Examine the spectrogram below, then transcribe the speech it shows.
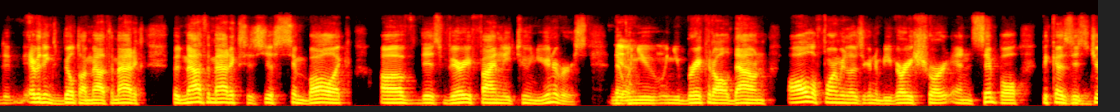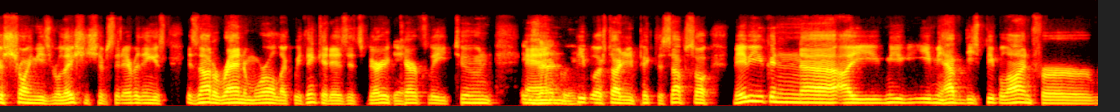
the, everything's built on mathematics, but mathematics is just symbolic of this very finely tuned universe that yeah. when you when you break it all down all the formulas are going to be very short and simple because it's mm-hmm. just showing these relationships that everything is is not a random world like we think it is it's very yeah. carefully tuned exactly. and people are starting to pick this up so maybe you can uh you, you even have these people on for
